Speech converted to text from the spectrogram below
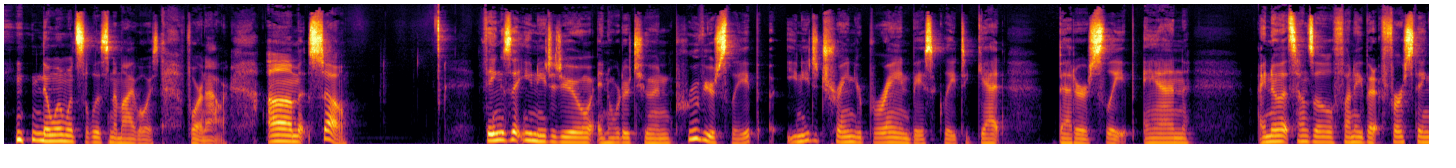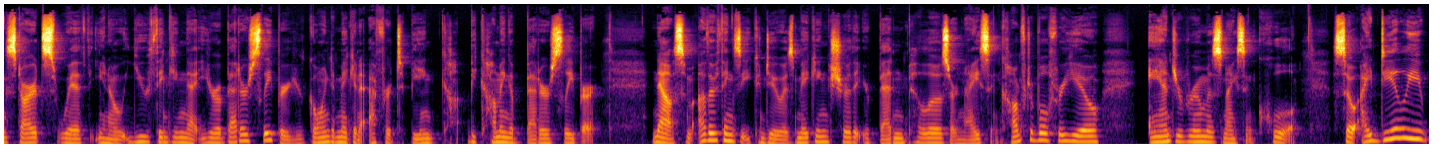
no one wants to listen to my voice for an hour. Um, so, things that you need to do in order to improve your sleep, you need to train your brain basically to get better sleep. And I know that sounds a little funny, but first thing starts with, you know, you thinking that you're a better sleeper. You're going to make an effort to being becoming a better sleeper. Now, some other things that you can do is making sure that your bed and pillows are nice and comfortable for you and your room is nice and cool. So, ideally,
